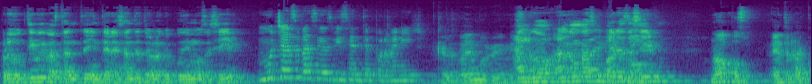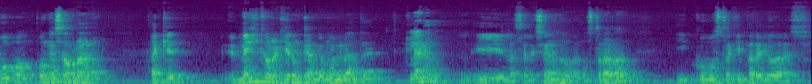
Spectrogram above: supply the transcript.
productivo y bastante interesante todo lo que pudimos decir. Muchas gracias, Vicente, por venir. Que les vaya muy bien. ¿Algo, algo más que quieres decir? No, pues entren a Cubo, pónganse a ahorrar. Hay que, México requiere un cambio muy grande Claro. y las elecciones lo demostraron y Cubo está aquí para ayudar a eso.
